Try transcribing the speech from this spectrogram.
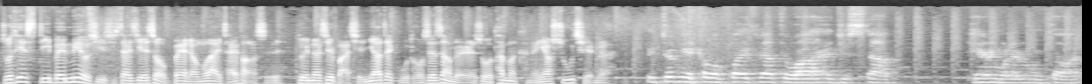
昨天 Steve Miocic 在接受 Bet Online 采访时，对那些把钱压在骨头身上的人说，他们可能要输钱了。It took me a couple fights after a while. I just stopped caring what everyone thought.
